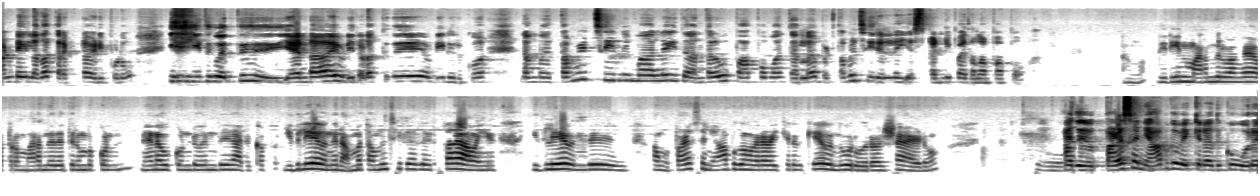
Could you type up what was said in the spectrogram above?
மண்டையில் தான் கரெக்டாக அடிப்படும் இது வந்து ஏன்டா இப்படி நடக்குது அப்படின்னு இருக்கும். நம்ம தமிழ் சினிமாவில் இது அந்தளவு பார்ப்போமான்னு தெரில பட் தமிழ் சீரியலில் எஸ் கண்டிப்பாக இதெல்லாம் பார்ப்போம். ஆமா. திடீர்னு மறந்துடுவாங்க அப்புறம் மறந்ததை திரும்ப கொண் நினைவு கொண்டு வந்து அதுக்கப்புறம் இதுலயே வந்து நம்ம தமிழ் சீரியல் எடுத்தா அவன் இதுலயே வந்து அவங்க பழச ஞாபகம் வர வைக்கிறதுக்கே வந்து ஒரு ஒரு வருஷம் ஆயிடும். அது பழச ஞாபகம் வைக்கிறதுக்கு ஒரு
